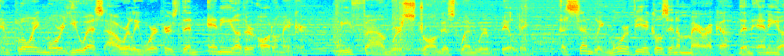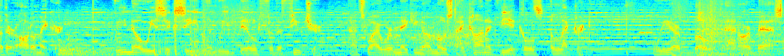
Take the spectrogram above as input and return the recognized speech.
employing more U.S. hourly workers than any other automaker. We've found we're strongest when we're building assembling more vehicles in America than any other automaker. We know we succeed when we build for the future. That's why we're making our most iconic vehicles electric. We are both at our best,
